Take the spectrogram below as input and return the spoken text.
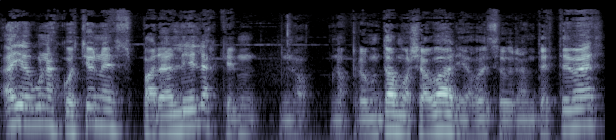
hay algunas cuestiones paralelas que no- nos preguntamos ya varias veces durante este mes.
